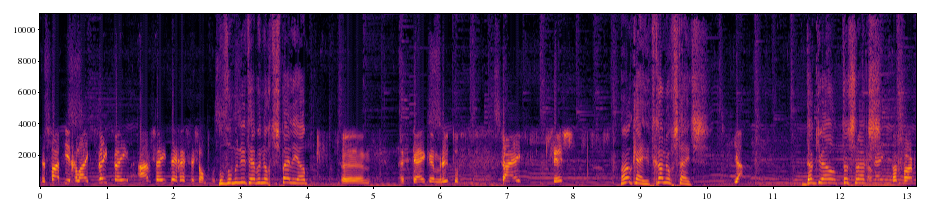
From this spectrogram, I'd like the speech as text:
Het staat hier gelijk 2-2 AFC tegen SV Zandvoort. Hoeveel minuten hebben we nog te spelen, Joop? Ehm, even kijken, een minuut of 5, 6. Oké, het kan nog steeds. Ja. Dankjewel, tot straks. Oké, tot straks.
